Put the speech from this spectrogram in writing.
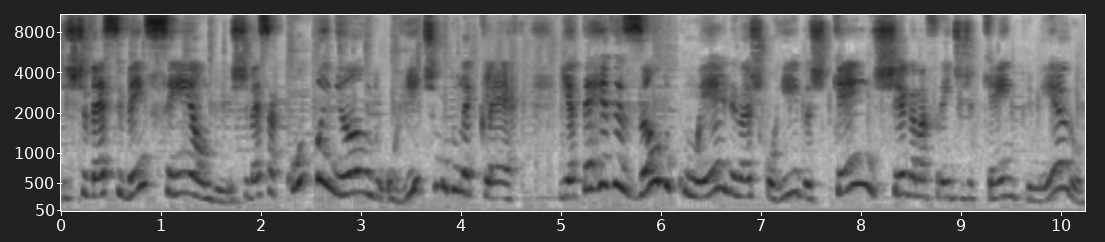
estivesse vencendo, estivesse acompanhando o ritmo do Leclerc e até revezando com ele nas corridas quem chega na frente de quem primeiro,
